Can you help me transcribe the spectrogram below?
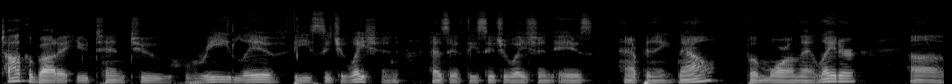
talk about it you tend to relive the situation as if the situation is happening now but more on that later uh,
